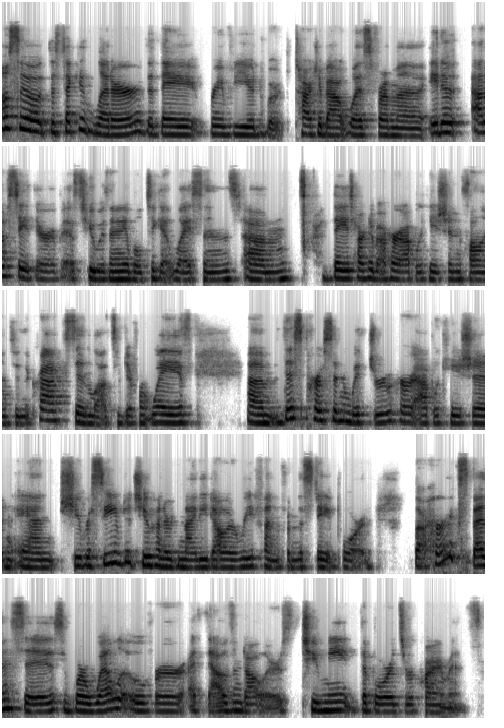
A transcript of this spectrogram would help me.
also, the second letter that they reviewed, talked about, was from a out-of-state therapist who was unable to get licensed. Um, they talked about her application falling through the cracks in lots of different ways. Um, this person withdrew her application and she received a $290 refund from the state board, but her expenses were well over $1,000 to meet the board's requirements.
